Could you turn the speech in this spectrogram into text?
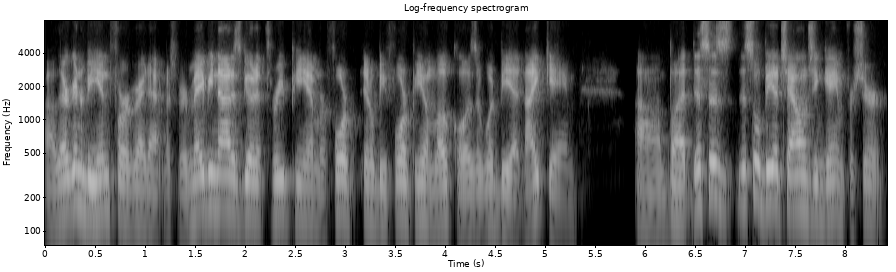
Uh, they're going to be in for a great atmosphere. Maybe not as good at 3 p.m. or 4. It'll be 4 p.m. local as it would be at night game. Uh, but this is this will be a challenging game for sure.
